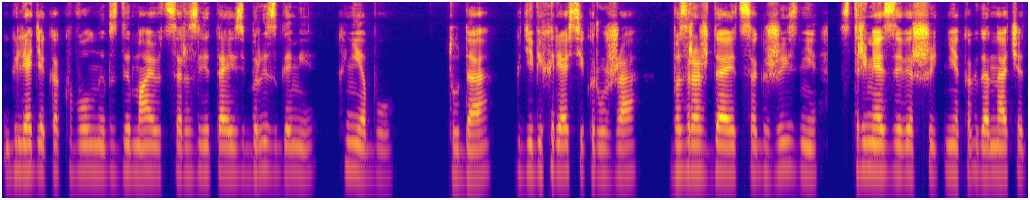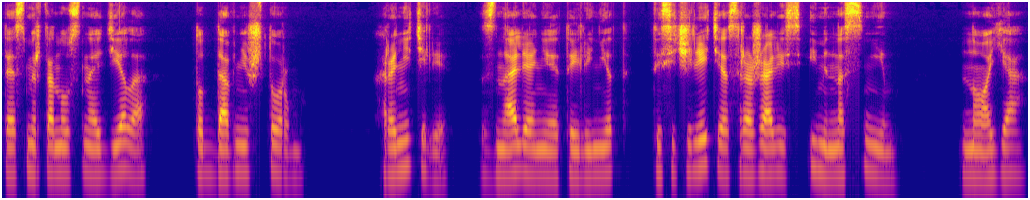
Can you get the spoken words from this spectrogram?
глядя, как волны вздымаются, разлетаясь брызгами, к небу, туда, где вихрясь и кружа, возрождается к жизни, стремясь завершить некогда начатое смертоносное дело, тот давний шторм. Хранители, знали они это или нет, тысячелетия сражались именно с ним. Ну а я,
